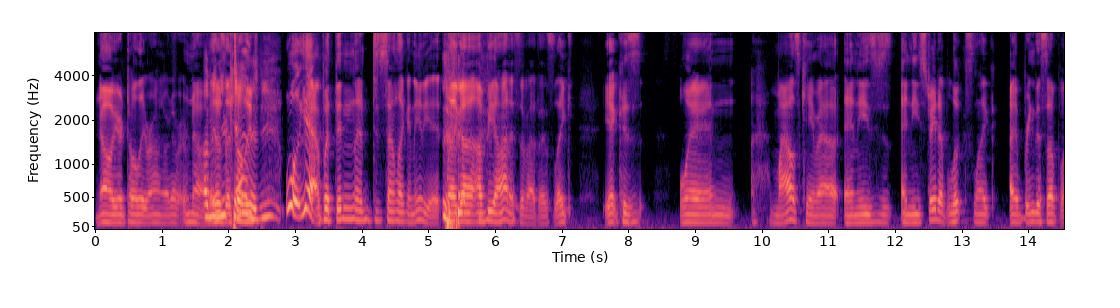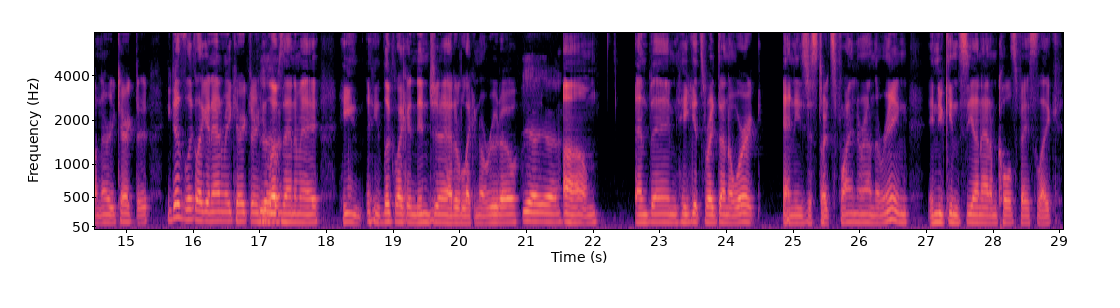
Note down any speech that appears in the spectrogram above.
"No, you're totally wrong" or whatever. No, I mean, it was you a can totally. if you. Well, yeah, but then I just sound like an idiot. Like, uh, I'll be honest about this. Like, yeah, because when Myles came out and he's just, and he straight up looks like I bring this up on every character. He does look like an anime character. He Yeah. loves anime. He he looked like a ninja out of like Naruto. Yeah, yeah. Um, and then he gets right down to work and he just starts flying around the ring, and you can see on Adam Cole's face like,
